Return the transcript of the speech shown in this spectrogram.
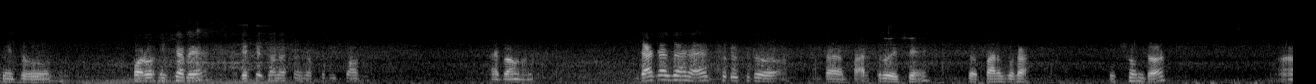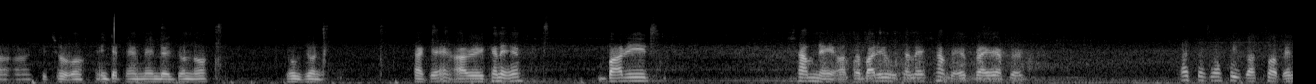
কিন্তু বড় হিসাবে দেশের জনসংখ্যা খুবই কম। এবং জায়গায় জায়গায় ছোট ছোট পার্ক রয়েছে, তো পার্কগুলো খুব সুন্দর। কিছু এন্টারটেনমেন্টের জন্য লোকজন থাকে। আর এখানে বাড়ির সামনে, অর্থাৎ বাড়ির উঠানের সামনে প্রায় আপনার একটা ফুল গাছ পাবেন।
